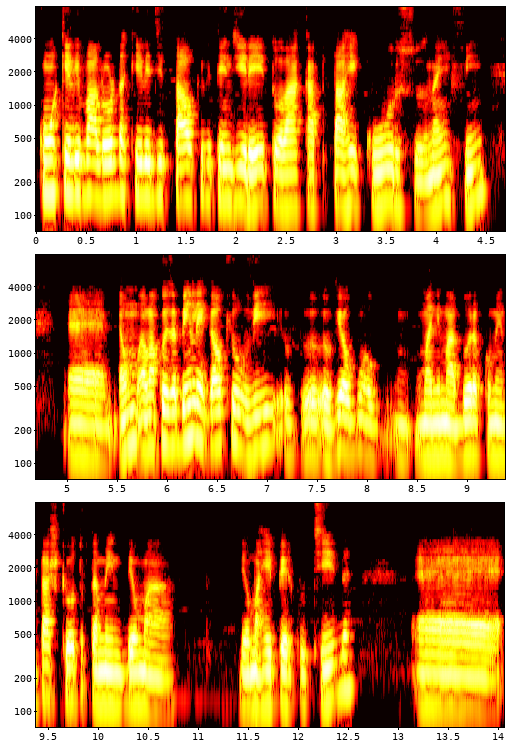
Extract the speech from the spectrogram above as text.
com aquele valor daquele edital que ele tem direito lá a captar recursos, né? enfim. É, é, é uma coisa bem legal que eu vi, eu, eu vi algum, uma animadora comentar, acho que outro também deu uma, deu uma repercutida. É,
